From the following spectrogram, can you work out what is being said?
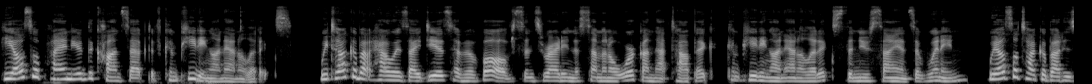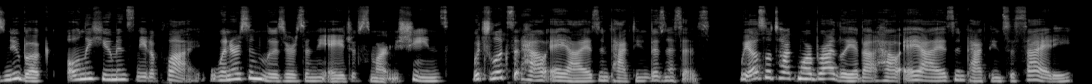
He also pioneered the concept of competing on analytics. We talk about how his ideas have evolved since writing the seminal work on that topic, Competing on Analytics The New Science of Winning. We also talk about his new book, Only Humans Need Apply Winners and Losers in the Age of Smart Machines, which looks at how AI is impacting businesses. We also talk more broadly about how AI is impacting society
